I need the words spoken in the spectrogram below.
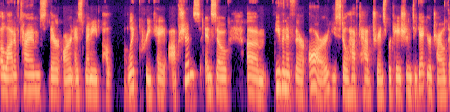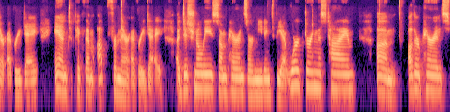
a lot of times there aren't as many public public pre-K options. And so, um, even if there are, you still have to have transportation to get your child there every day and to pick them up from there every day. Additionally, some parents are needing to be at work during this time. Um, other parents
